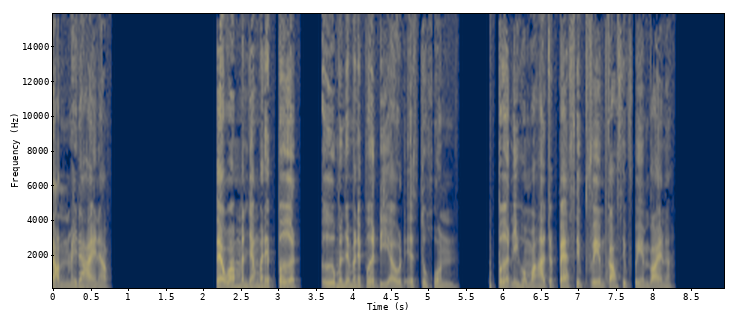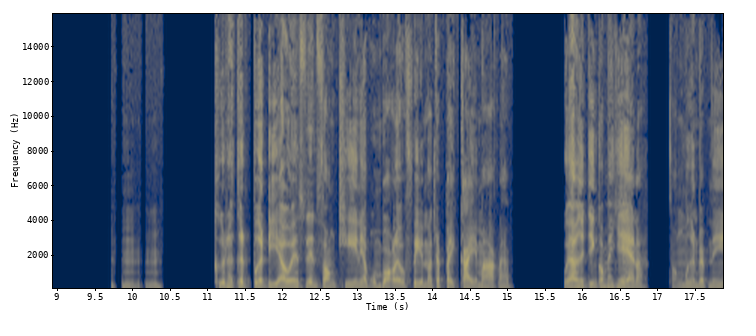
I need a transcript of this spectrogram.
ดันไม่ได้นะครับ แต่ว่ามันยังไม่ได้เปิด เออ มันยังไม่ได้เปิด DLSS ทุกคนถ้าเปิดนี้ผมว่าอาจจะ 80 เฟรม 90 เฟรมได้นะ คือถ้าเกิดเปิด DLS เล่น 2K เนี่ย ผมบอกเลยว่าเฟรมน่าจะไปไกลมากนะครับเว้ยเอาจริงๆก็ไม่แย่นะ20,000แบบนี้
